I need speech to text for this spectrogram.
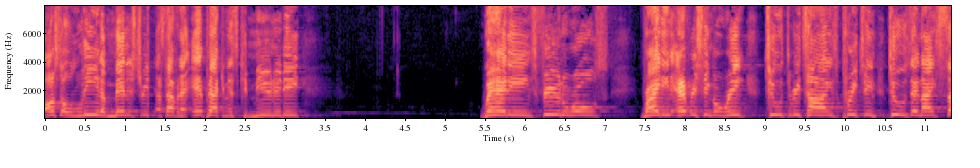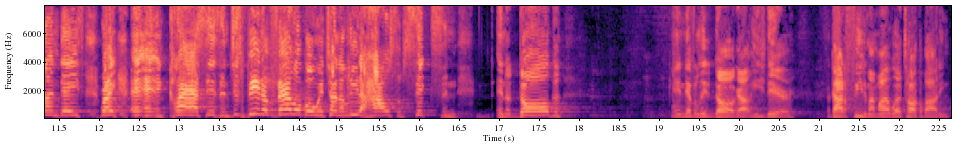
also lead a ministry that's having an impact in this community. Weddings, funerals, writing every single week, two, three times, preaching Tuesday nights, Sundays, right? And, and, classes and just being available and trying to lead a house of six and, and a dog. Can't never leave a dog out. He's there. I got to feed him. I might as well talk about him.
